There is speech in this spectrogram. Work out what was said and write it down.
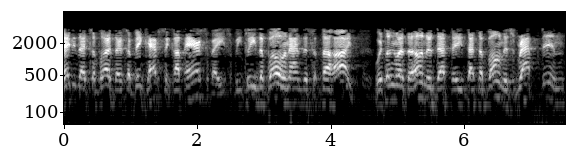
Maybe that's a part, there's a big hefsek up airspace between the bone and the, the hide. We're talking about the owner that the, that the bone is wrapped in,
